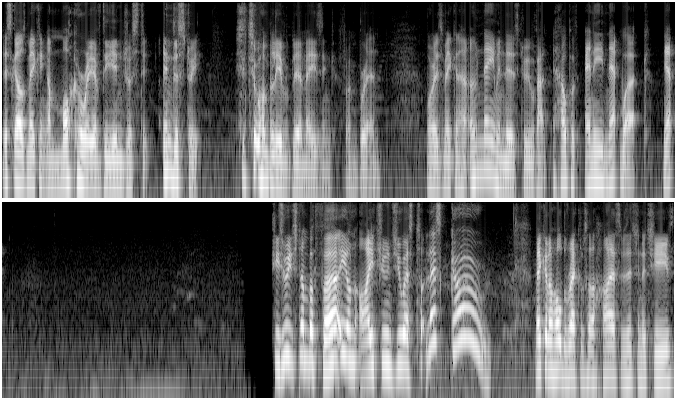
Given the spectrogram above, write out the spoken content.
this girl's making a mockery of the industry. Industry. She's too unbelievably amazing from Britain. Mori's making her own name in the industry without the help of any network. Yep. She's reached number 30 on iTunes US. Let's go! Making her hold the record for the highest position achieved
